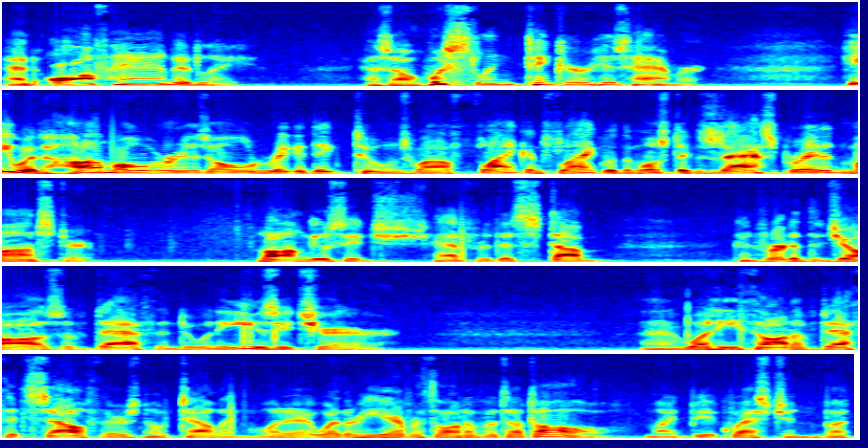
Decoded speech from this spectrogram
and off-handedly, as a whistling tinker his hammer. He would hum over his old rig-a-dig tunes while flank and flank with the most exasperated monster. Long usage had for this Stubb converted the jaws of death into an easy chair. And what he thought of death itself, there's no telling. Whether he ever thought of it at all might be a question, but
